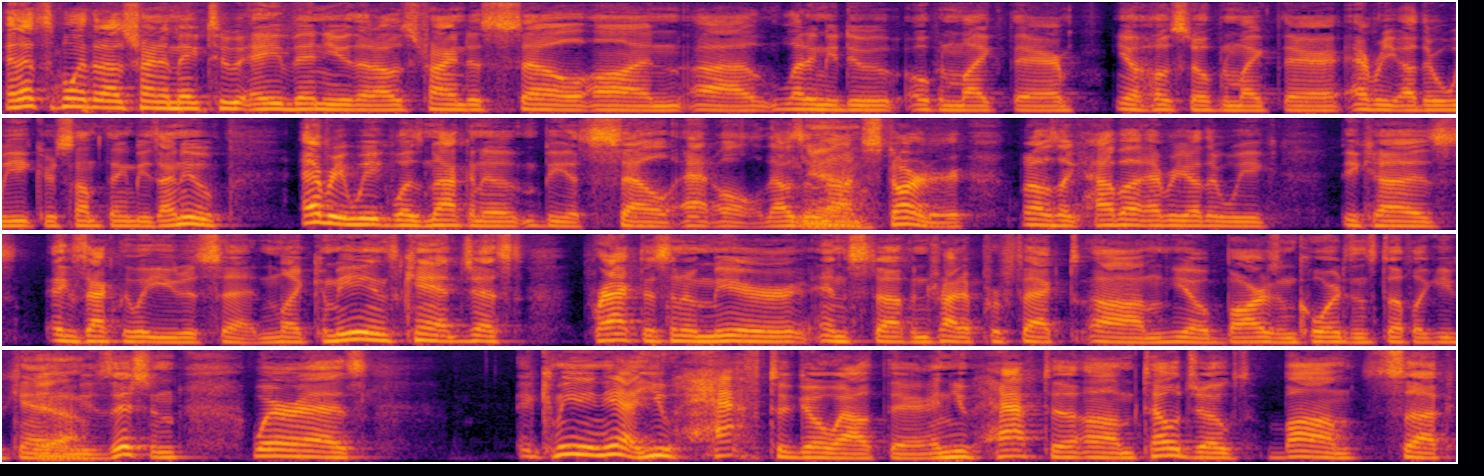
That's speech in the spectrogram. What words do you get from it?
and that's the point that I was trying to make to a venue that I was trying to sell on, uh, letting me do open mic there, you know, host open mic there every other week or something, because I knew every week was not going to be a sell at all. That was a Yeah. non-starter. But I was like, how about every other week? Because exactly what you just said, and like comedians can't just practice in a mirror and stuff and try to perfect, um, you know, bars and chords and stuff like you can as a musician. Whereas a comedian, yeah, you have to go out there and you have to um, tell jokes, bomb, suck,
